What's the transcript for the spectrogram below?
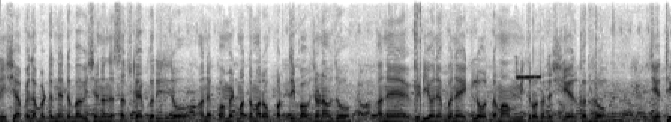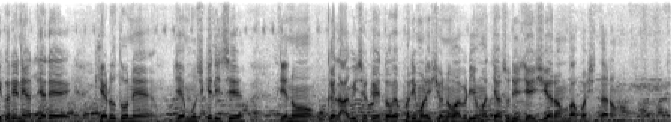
નીચે આપેલા બટનને દબાવી ચેનલને સબસ્ક્રાઈબ કરી દેજો અને કોમેન્ટમાં તમારો પ્રતિભાવ જણાવજો અને વિડીયોને બને એટલો તમામ મિત્રો સાથે શેર કરજો, જેથી કરીને અત્યારે ખેડૂતોને જે મુશ્કેલી છે તેનો ઉકેલ આવી શકે. તો હવે ફરી મળીશું નવા વિડીયોમાં. ત્યાં સુધી જય સિયારામ બાપા સીતારામ.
